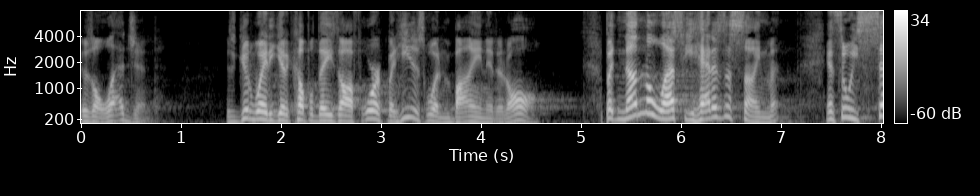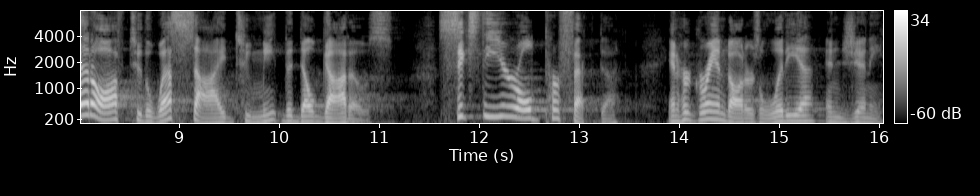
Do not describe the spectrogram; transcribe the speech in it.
It was a legend. It was a good way to get a couple days off work, but he just wasn't buying it at all. But nonetheless, he had his assignment, and so he set off to the west side to meet the Delgados. 60 year old Perfecta and her granddaughters, Lydia and Jenny.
